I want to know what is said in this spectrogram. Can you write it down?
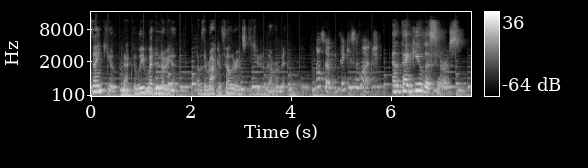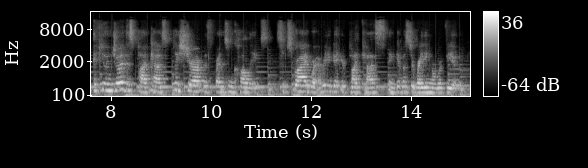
Thank you, Dr. Leigh Wedenoya of the Rockefeller Institute of Government. Awesome. Thank you so much. And thank you, listeners. If you enjoyed this podcast, please share it with friends and colleagues. Subscribe wherever you get your podcasts and give us a rating or review.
